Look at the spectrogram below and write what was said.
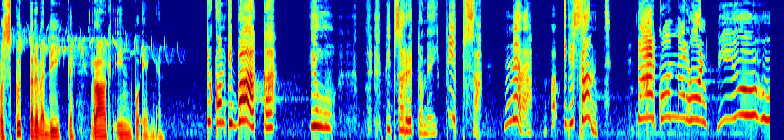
och skuttar över diket rakt in på ängen. Du kom tillbaka! Jo, Pipsa räddade mig. Pipsa! Nej, va, är det sant? Där kommer hon! Juhu!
